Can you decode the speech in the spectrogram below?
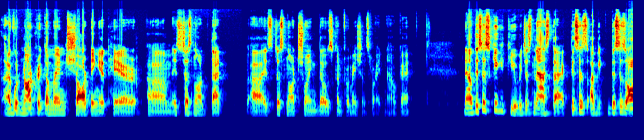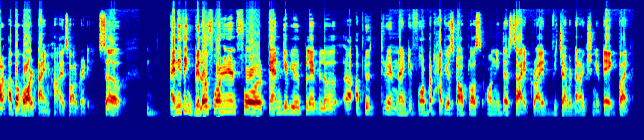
I would not recommend shorting it here. Um, it's just not that. Uh, it's just not showing those confirmations right now. Okay. Now this is QQQ, which is Nasdaq. This is this is all above all-time highs already. So anything below 404 can give you play below uh, up to 394, but have your stop loss on either side, right? Whichever direction you take. But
